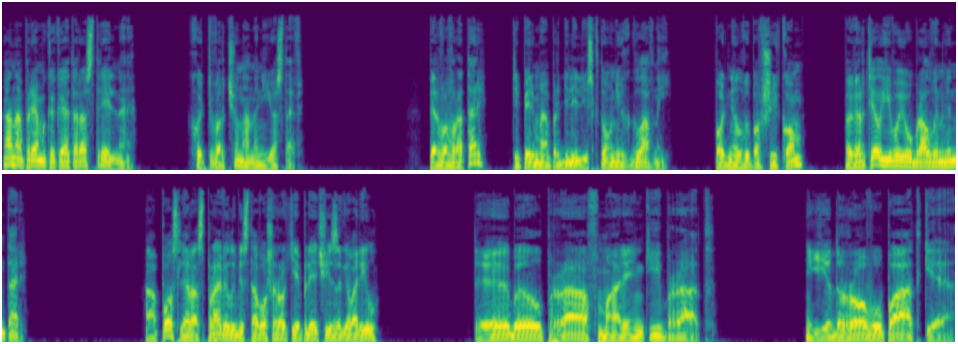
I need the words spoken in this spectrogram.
Она прямо какая-то расстрельная. Хоть ворчуна на нее ставь. Первовратарь, теперь мы определились, кто у них главный, поднял выпавший ком, повертел его и убрал в инвентарь. А после расправил и без того широкие плечи и заговорил «Ты был прав, маленький брат. Ядро в упадке».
